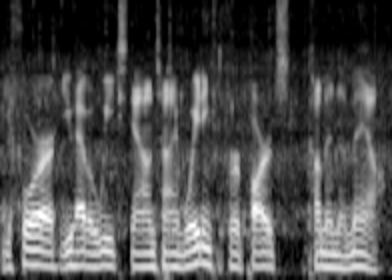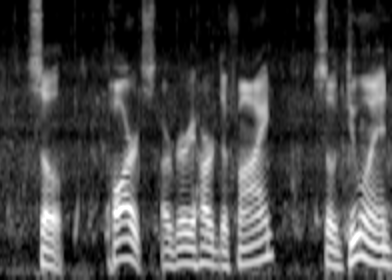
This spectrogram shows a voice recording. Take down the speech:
before you have a week's downtime waiting for parts come in the mail. So parts are very hard to find. So doing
